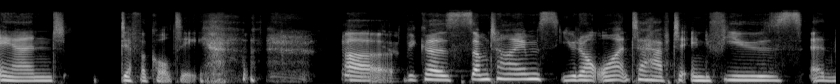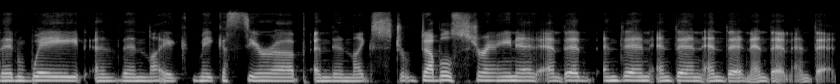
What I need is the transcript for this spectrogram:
and difficulty. uh, because sometimes you don't want to have to infuse and then wait and then like make a syrup and then like st- double strain it and then and then and then and then and then and then.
